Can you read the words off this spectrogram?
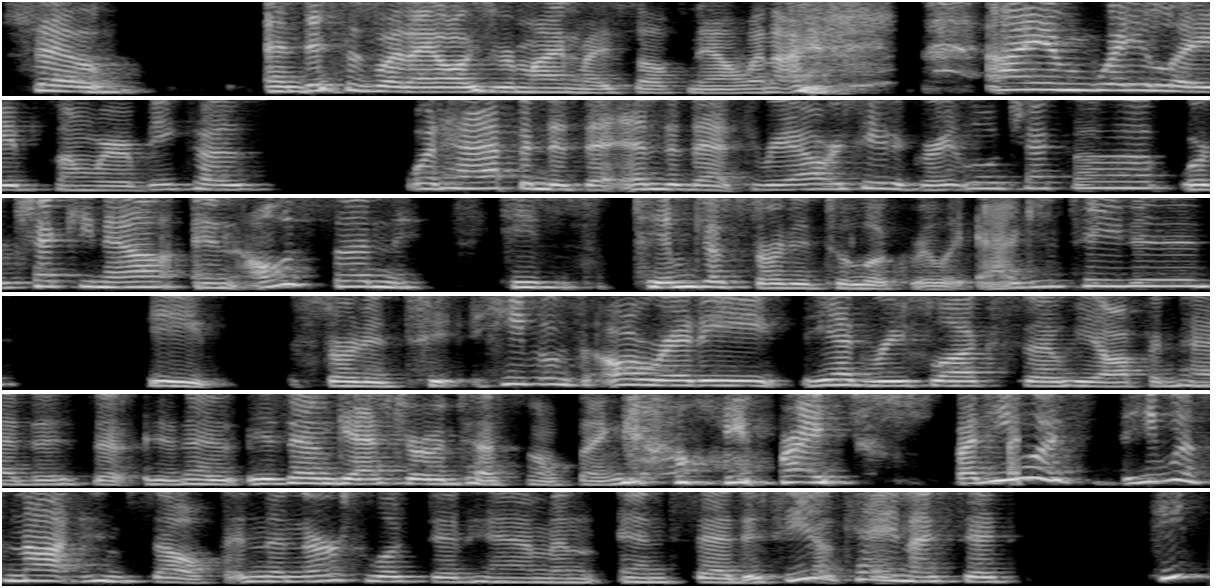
so and this is what I always remind myself now when I I am waylaid somewhere because what happened at the end of that three hours, he had a great little checkup. We're checking out, and all of a sudden, he's Tim just started to look really agitated. He started to he was already he had reflux so he often had his you know, his own gastrointestinal thing going right but he was he was not himself and the nurse looked at him and, and said is he okay and i said he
